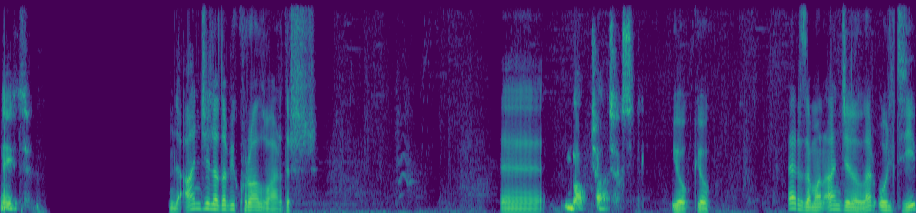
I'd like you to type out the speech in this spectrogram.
Neyse. Şimdi Angela'da bir kural vardır. Ee, Bak çalacaksın. yok yok. Her zaman Angela'lar ultiyi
